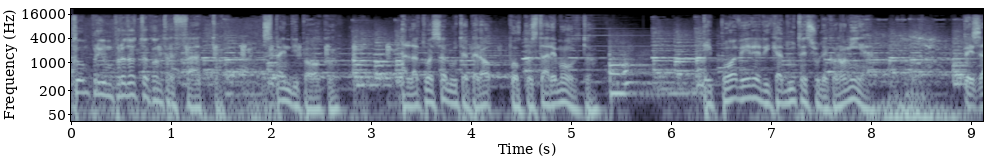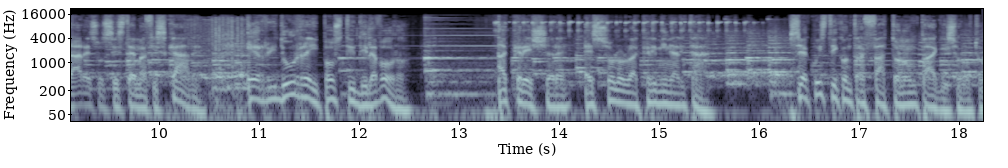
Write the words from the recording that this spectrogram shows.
Compri un prodotto contraffatto, spendi poco. Alla tua salute però può costare molto. E può avere ricadute sull'economia, pesare sul sistema fiscale e ridurre i posti di lavoro. A crescere è solo la criminalità. Se acquisti contraffatto non paghi solo tu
